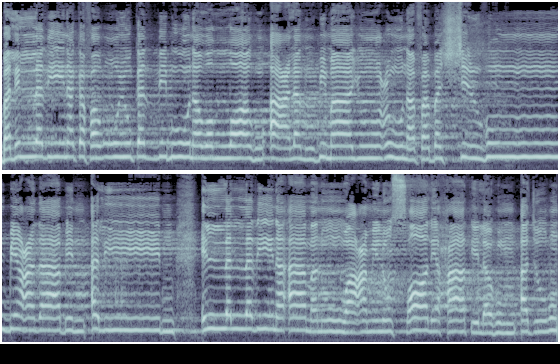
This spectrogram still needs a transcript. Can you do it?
بل الذين كفروا يكذبون والله أعلم بما يوعون فبشرهم بعذاب أليم إلا الذين آمنوا وعملوا الصالحات لهم أجر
